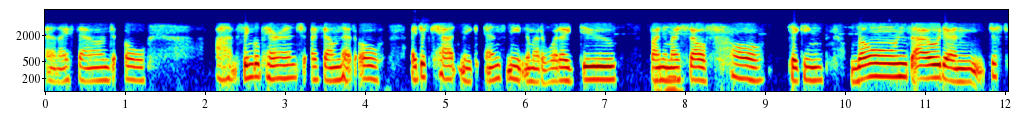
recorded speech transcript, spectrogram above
and I found, oh, I'm single parent. I found that, oh, I just can't make ends meet no matter what I do. Finding mm-hmm. myself, oh, taking loans out and just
